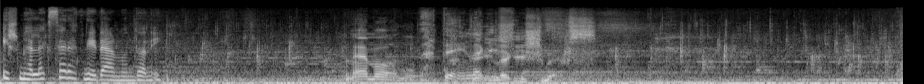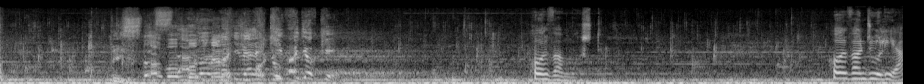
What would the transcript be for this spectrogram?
Ismerlek, szeretnéd elmondani? Nem mond, tényleg is. ismersz. Tisztában vagy Vagy vele ki vagyok én? Hol van most? Hol van Julia?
